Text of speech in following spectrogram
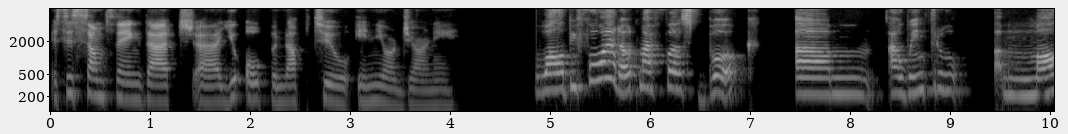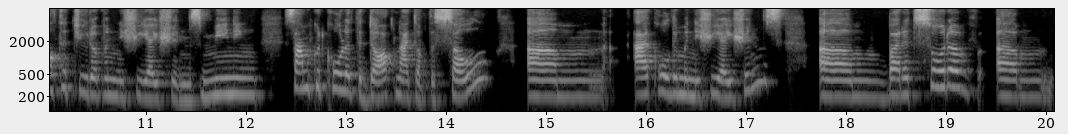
is this something that uh, you opened up to in your journey? Well before i wrote my first book um, i went through a multitude of initiations meaning some could call it the dark night of the soul. Um, i call them initiations um, but it sort of um,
